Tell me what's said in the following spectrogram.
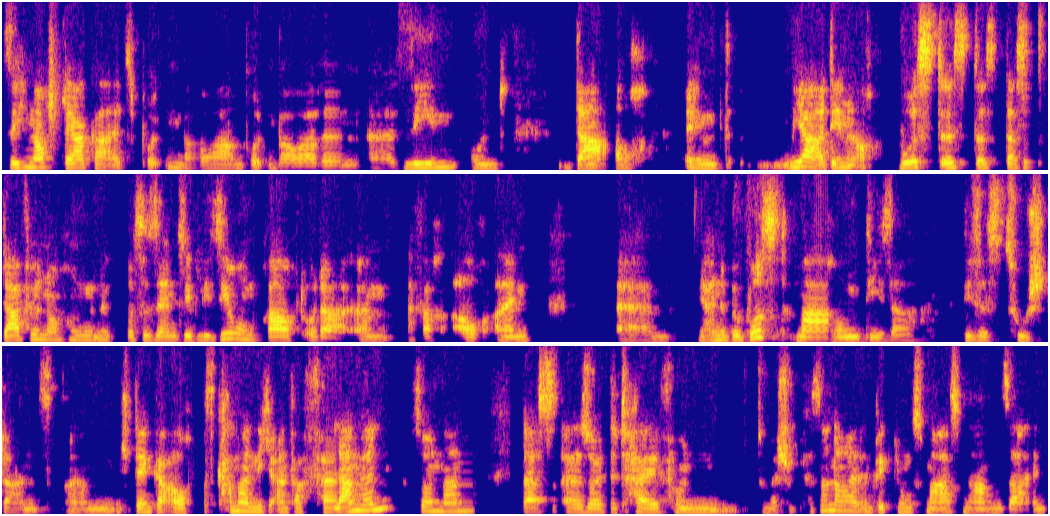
sich noch stärker als Brückenbauer und Brückenbauerin äh, sehen und da auch eben, ja, denen auch bewusst ist, dass, dass es dafür noch eine große Sensibilisierung braucht oder ähm, einfach auch ein, ähm, ja, eine Bewusstmachung dieser, dieses Zustands. Ähm, ich denke auch, das kann man nicht einfach verlangen, sondern das äh, sollte Teil von zum Beispiel Personalentwicklungsmaßnahmen sein.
